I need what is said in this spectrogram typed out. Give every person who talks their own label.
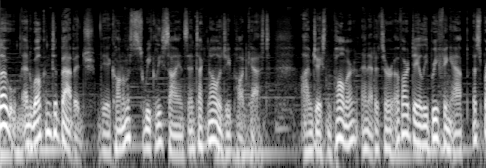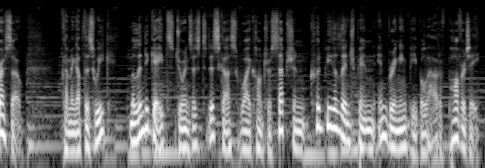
Speaker 1: Hello, and welcome to Babbage, The Economist's weekly science and technology podcast. I'm Jason Palmer, an editor of our daily briefing app, Espresso. Coming up this week, Melinda Gates joins us to discuss why contraception could be the linchpin in bringing people out of poverty.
